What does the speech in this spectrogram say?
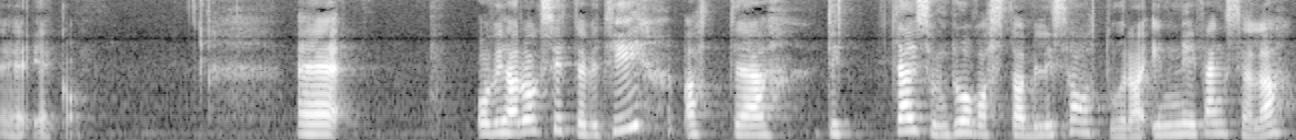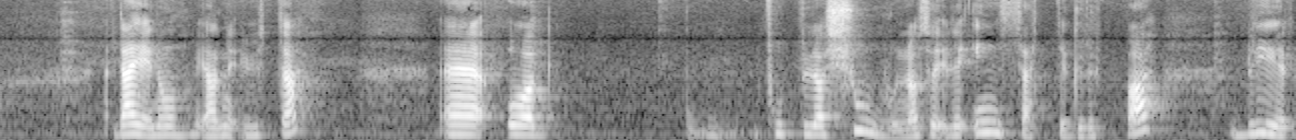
Eh, EK. eh, og vi har òg sett over tid at de, de, som da var stabilisatorer inne i fengselet, de er nå gjerne ute. og populasjonen, altså i den innsatte gruppa, blir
